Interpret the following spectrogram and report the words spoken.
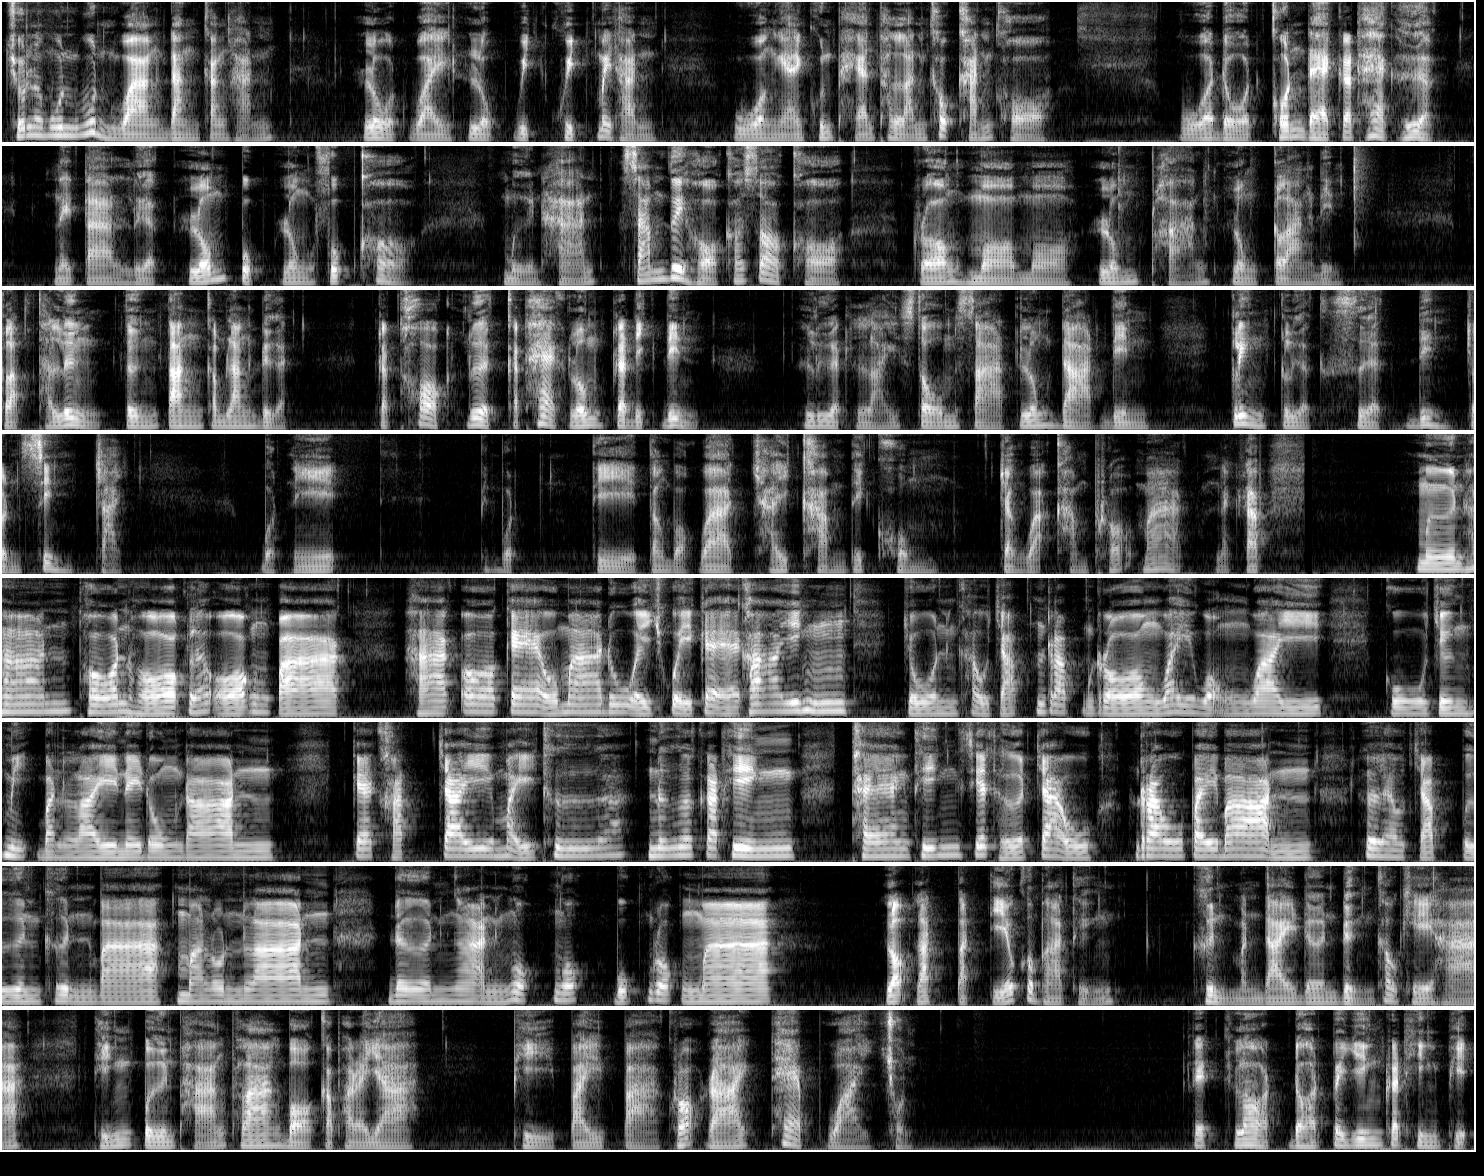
ชุลมุนวุ่นวางดังกังหัน โลดไวหลบวิดขิดไม่ทัน วัวแงนขุนแผนทลันเข้าขันคอ วัวโดดคนแดกกระแทกเฮือก ในตาเหลือกล้มปุบลงฟุบข้อ หมื่นหานซ้ำด้วยหอกเขาซอกคอ ร้องมอมอ ล้มผางลงกลางดิน กลับทะลึ่งตึงตังกำลังเดือด กระทอกเลือดกระแทกล้มกระดิกดิ้น เลือดไหลโสมสาดลงดาดดิน กลิ้งเกลือกเสือกดิ้นจนสิ้นใจ บทนี้เป็นบทที่ต้องบอกว่าใช้คำได้คม จังหวะคำเพราะมากนะครับ หมื่นหานถอนหอกแล้วออกปาก หากอ้อแก้วมาด้วยช่วยแก้ไขโจรเข้าจับรับรองไว้ว่องไว กูจึงมิบรรลัยในดงดาน แกขัดใจไม่เถือ เนื้อกระทิง แทงทิ้งเสียเถิดเจ้า เราไปบ้าน แล้วจับปืนขึ้นบามาลนลาน เดินงานงกงกบุกรกมา เลาะลัดปัดเดียวก็มาถึง ขึ้นบันไดเดินดึงเข้าเคหา ทิ้งปืนผางพลางบอกกับภรรยา พี่ไปป่าเคราะห์ร้ายแทบวายชน เล็ดลอดดอดไปยิงกระทิงผิด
